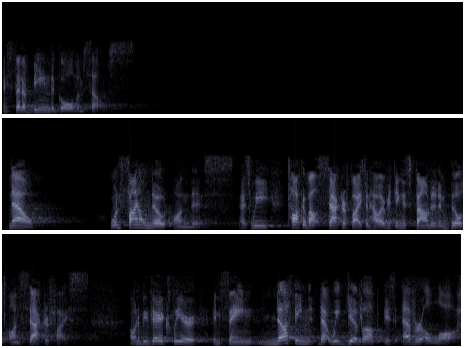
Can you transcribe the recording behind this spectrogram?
instead of being the goal themselves. Now, one final note on this as we talk about sacrifice and how everything is founded and built on sacrifice, I want to be very clear in saying nothing that we give up is ever a loss.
